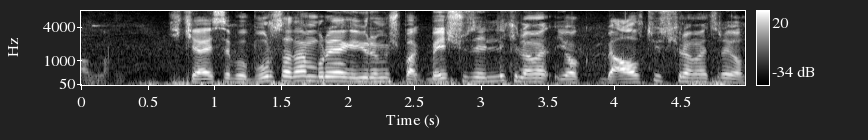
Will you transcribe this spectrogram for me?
Allah'ım. Hikayesi bu. Bursa'dan buraya yürümüş bak 550 kilometre yok bir 600 kilometre yol.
